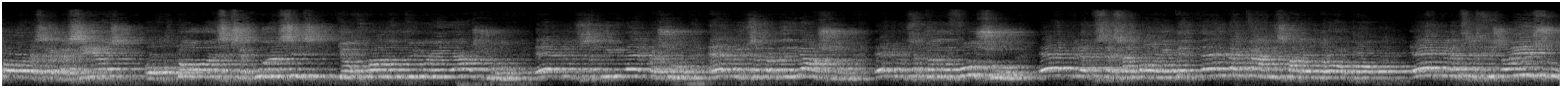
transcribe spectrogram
8 ώρε εργασία, 8 ώρε ξεκούραση και 8 ώρε με την οικογένειά σου. Έπρεψε τη γυναίκα σου, έπρεψε τα παιδιά σου, έπρεψε τον αδερφό σου, έκλεψε ανόητε, δεν τα κάνει με άλλον τρόπο. Έκλεψε τη ζωή σου.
